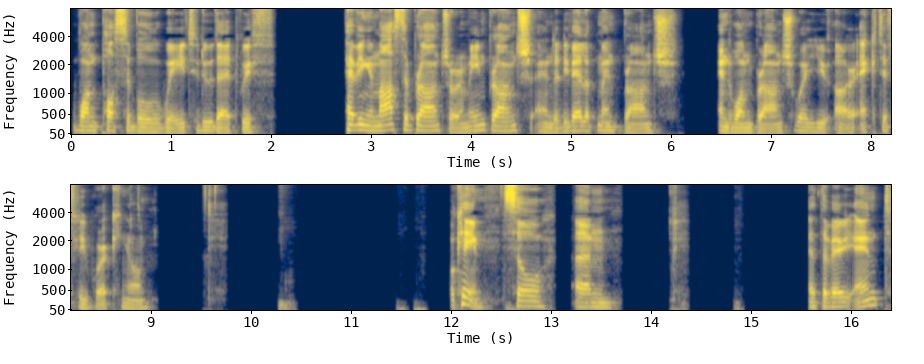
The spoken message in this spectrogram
one possible way to do that with having a master branch or a main branch and a development branch and one branch where you are actively working on. Okay, so um, at the very end,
